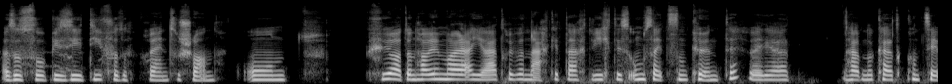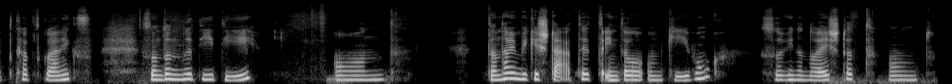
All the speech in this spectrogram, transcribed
Also so ein bisschen tiefer reinzuschauen. Und ja, dann habe ich mal ein Jahr drüber nachgedacht, wie ich das umsetzen könnte, weil ja habe noch kein Konzept gehabt, gar nichts, sondern nur die Idee. Und dann habe ich mich gestartet in der Umgebung, so wie in der Neustadt und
